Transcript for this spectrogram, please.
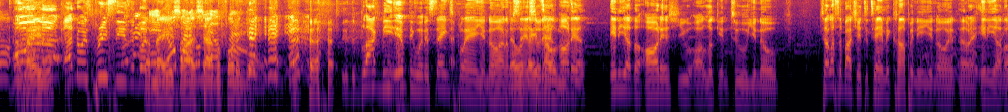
on. Boy, oh, look, I know it's preseason, but Ain't made sure I shot before the game. the block be empty when the Saints playing. You know what I'm That's what saying? they so told me, are there any other artists you are looking to? You know, tell us about your entertainment company. You know, and uh, any other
